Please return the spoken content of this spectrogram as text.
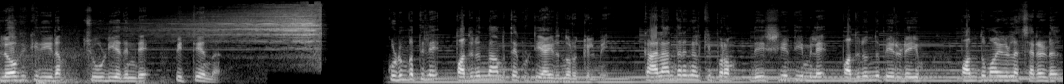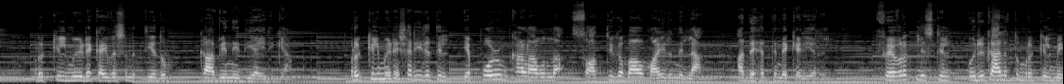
ലോക കിരീടം ചൂടിയതിന്റെ പിറ്റേന്ന്. കുടുംബത്തിലെ പതിനൊന്നാമത്തെ കുട്ടിയായിരുന്നു റിക്കിൽമി. കാലാന്തരങ്ങൾക്കിപ്പുറം ദേശീയ ടീമിലെ പതിനൊന്ന് പേരുടെയും പന്തുമായുള്ള ചരട് റിക്കിൽമിയുടെ കൈവശമെത്തിയതും കാവ്യനീതിയായിരിക്കാം. റിക്കിൽമിയുടെ ശരീരത്തിൽ എപ്പോഴും കാണാവുന്ന സാത്വികഭാവമായിരുന്നില്ല അദ്ദേഹത്തിന്റെ കരിയറിൽ. ഫേവററ്റ് ലിസ്റ്റിൽ ഒരു കാലത്തും റിക്കിൽമി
